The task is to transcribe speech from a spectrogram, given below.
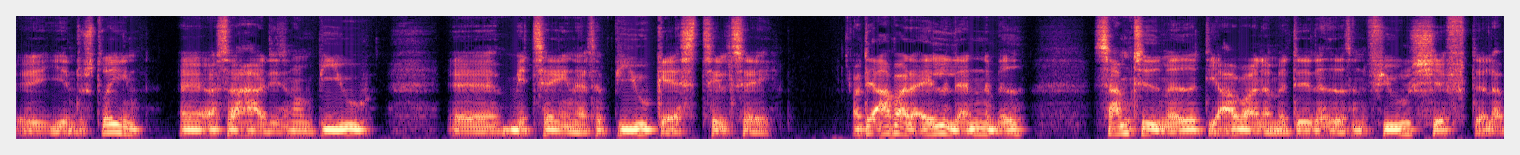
øh, i industrien, og så har de sådan nogle biometan, altså biogas-tiltag, og det arbejder alle landene med, samtidig med, at de arbejder med det, der hedder sådan fuel shift, eller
